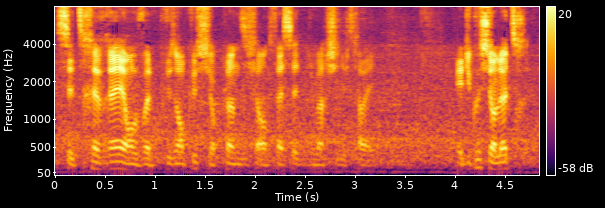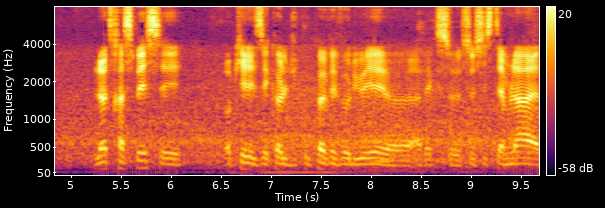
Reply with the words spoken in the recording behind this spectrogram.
c'est très vrai. On le voit de plus en plus sur plein de différentes facettes du marché du travail. Et du coup, sur l'autre l'autre aspect, c'est ok, les écoles du coup peuvent évoluer euh, avec ce, ce système-là,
